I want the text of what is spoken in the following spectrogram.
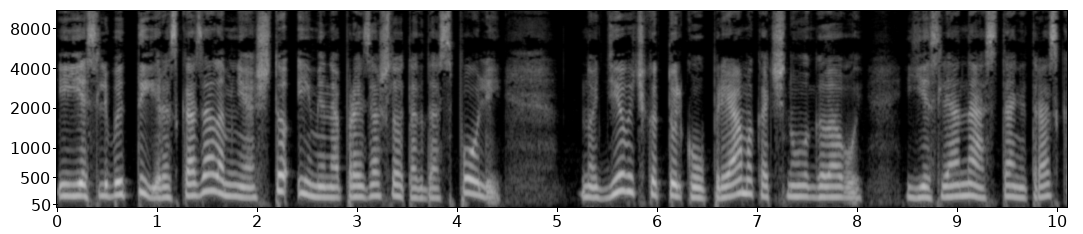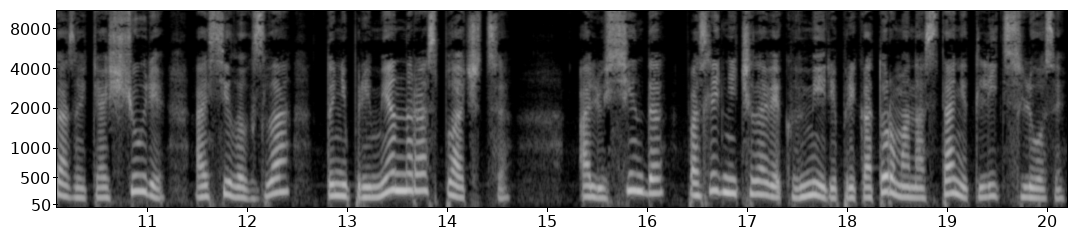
И если бы ты рассказала мне, что именно произошло тогда с Полей... Но девочка только упрямо качнула головой. Если она станет рассказывать о щуре, о силах зла, то непременно расплачется. А Люсинда — последний человек в мире, при котором она станет лить слезы.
